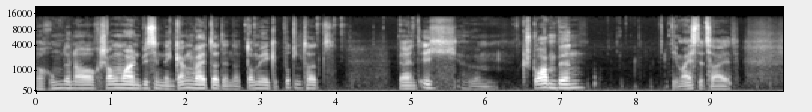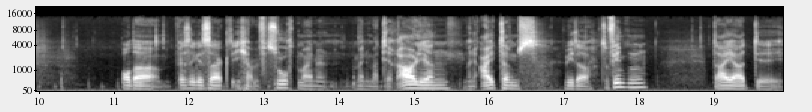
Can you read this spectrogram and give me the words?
Warum denn auch? Schauen wir mal ein bisschen den Gang weiter, den der Tommy geputtelt hat. Während ich ähm, gestorben bin. Die meiste Zeit. Oder besser gesagt, ich habe versucht, meine, meine Materialien, meine Items wieder zu finden da ja die,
